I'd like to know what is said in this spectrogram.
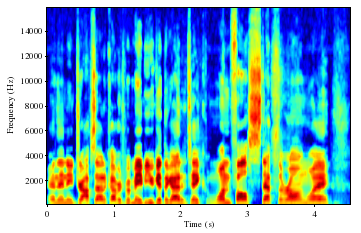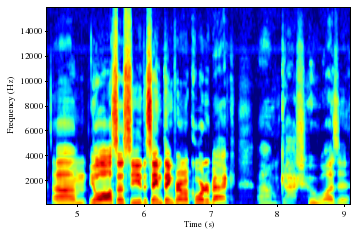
and then he drops out of coverage. But maybe you get the guy to take one false step the wrong way. Um, you'll also see the same thing from a quarterback. Um, gosh, who was it?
